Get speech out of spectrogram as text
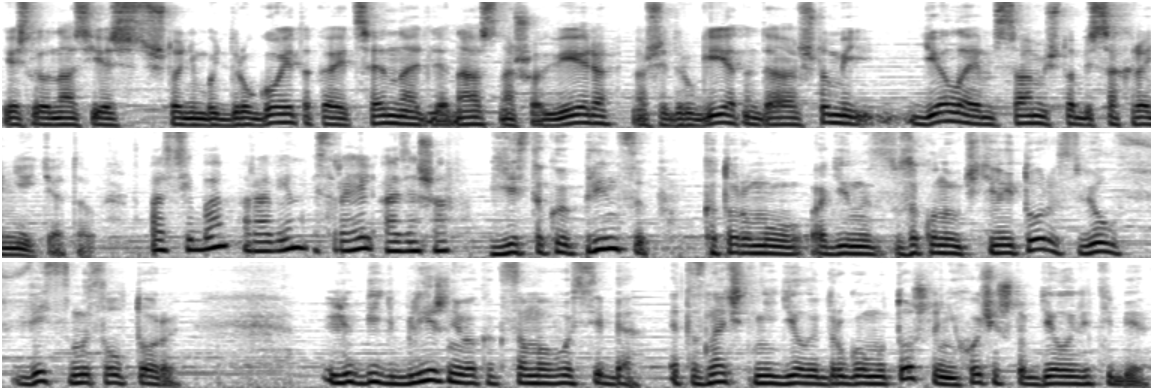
Если у нас есть что-нибудь другое, такое ценное для нас, наша вера, наши другие, да, что мы делаем сами, чтобы сохранить это. Спасибо, Равин Исраиль Айзеншарф. Есть такой принцип, которому один из законоучителей Торы свел весь смысл Торы. Любить ближнего как самого себя. Это значит не делать другому то, что не хочешь, чтобы делали тебе.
